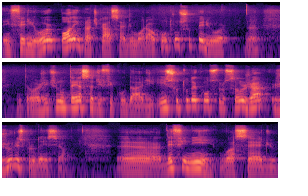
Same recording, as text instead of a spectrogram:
inferior, podem praticar assédio moral contra um superior. Né? Então a gente não tem essa dificuldade. Isso tudo é construção já jurisprudencial. É, definir o assédio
